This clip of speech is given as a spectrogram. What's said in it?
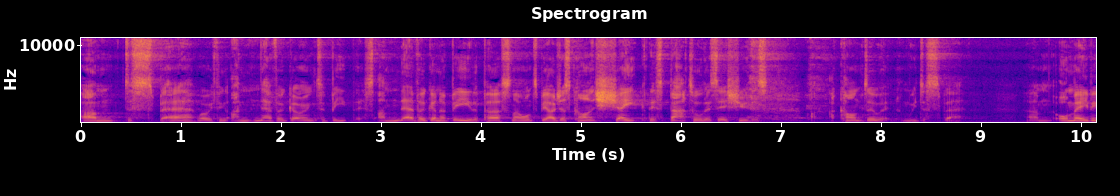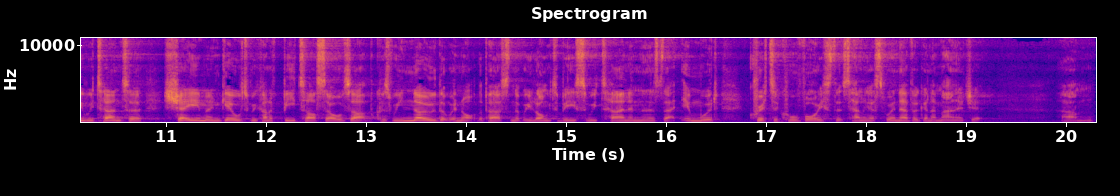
um, despair, where we think, I'm never going to beat this. I'm never going to be the person I want to be. I just can't shake this battle, this issue. This, I can't do it, and we despair. Um, or maybe we turn to shame and guilt and we kind of beat ourselves up because we know that we're not the person that we long to be. So we turn in and there's that inward critical voice that's telling us we're never going to manage it. Um,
